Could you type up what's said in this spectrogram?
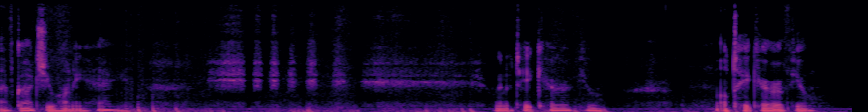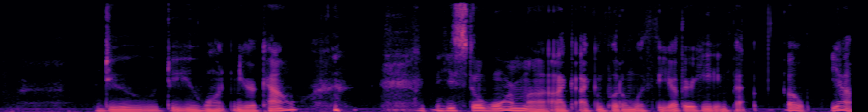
I've got you, honey. Hey. I'm gonna take care of you. I'll take care of you. Do do you want your cow? He's still warm. Uh, I I can put him with the other heating pad. Oh yeah,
